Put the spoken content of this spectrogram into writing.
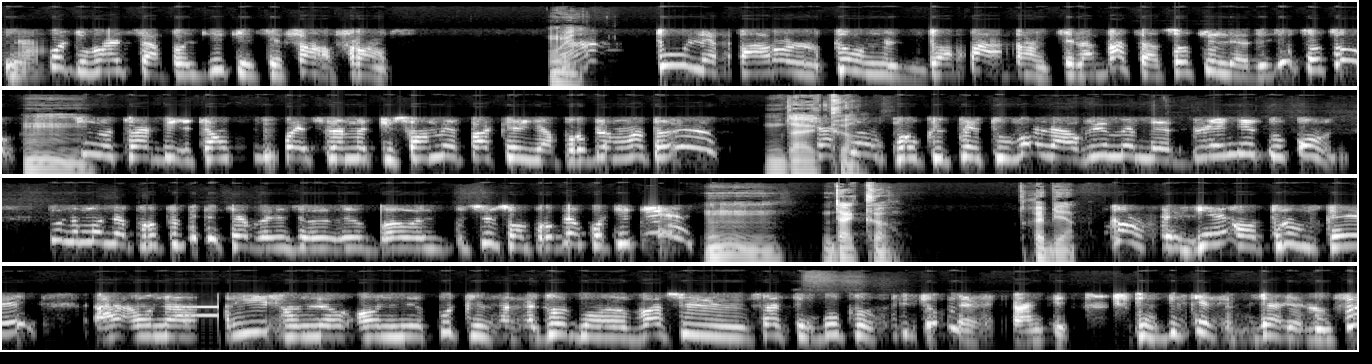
la Côte d'Ivoire, sa politique et c'est fait en France. Oui. Hein? Toutes les paroles qu'on ne doit pas attendre, c'est là-bas, ça sort sur les réseaux sociaux. Hmm. Si notre pas islamique, tu sens même pas qu'il y a problème entre eux. D'accord. Chacun est préoccupé, tout le la rue même est blindée, tout le monde. Tout le monde est préoccupé euh, euh, sur son problème quotidien. Hmm. D'accord. Très bien. Quand on vient, on trouve que ah, on arrive, on, on, écoute les radios, on va sur Facebook, mais je te dis que c'est bien le feu.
